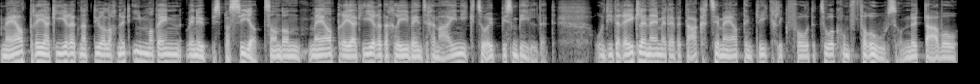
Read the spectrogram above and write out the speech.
die Märkte reagieren natürlich nicht immer dann, wenn etwas passiert, sondern die Märkte reagieren ein bisschen, wenn sich eine Meinung zu etwas bildet. Und in der Regel nehmen eben die Aktienmärkte die Entwicklung von der Zukunft voraus und nicht da, wo,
